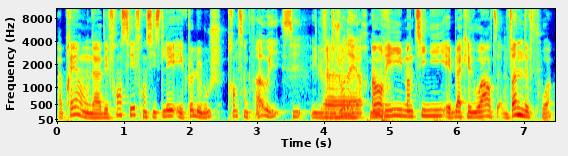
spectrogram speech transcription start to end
Après, on a des Français, Francis Lay et Claude Lelouch, 35 fois. Ah oui, si. Il le fait toujours d'ailleurs. Euh, Henri Mancini et Black Edwards, 29 fois.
